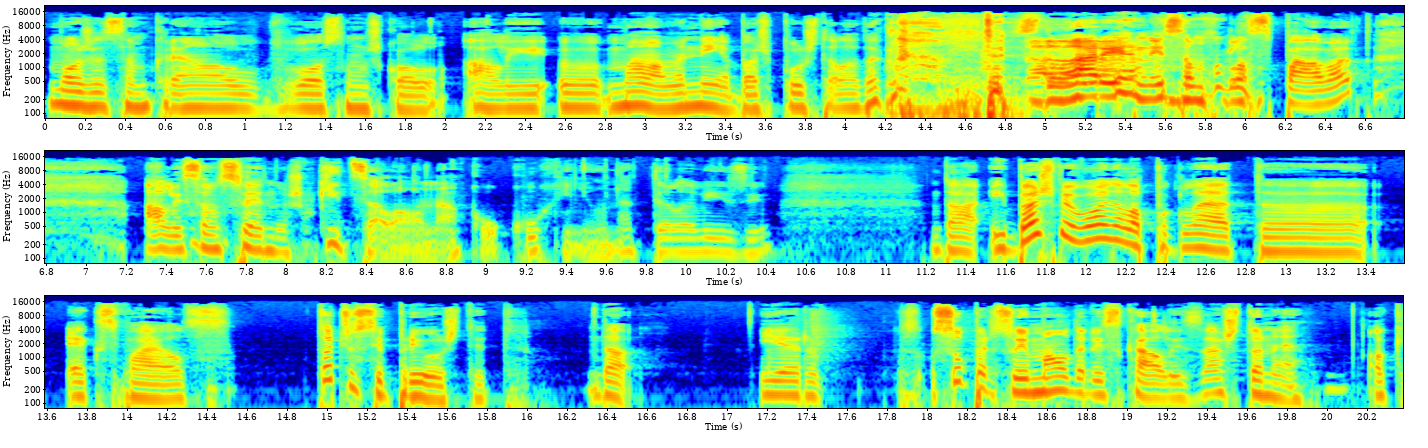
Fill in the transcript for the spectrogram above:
Možda sam krenula u, u osnovnu školu, ali uh, mama me nije baš puštala da gledam te stvari jer nisam mogla spavat. Ali sam svejedno škicala onako u kuhinju na televiziju. Da, i baš bi voljela pogledat uh, X-Files. To ću si priuštit. Da. Jer super su i Mulder i Scully, zašto ne? Ok,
